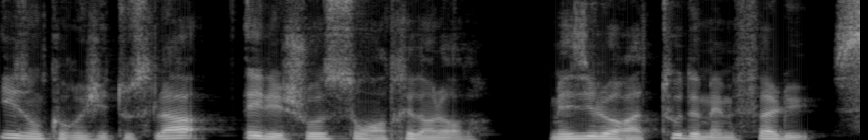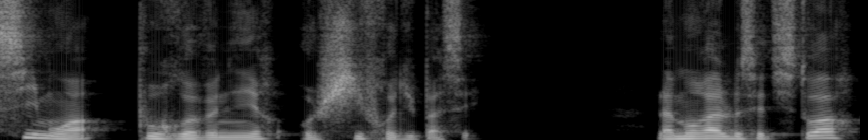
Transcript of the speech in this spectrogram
ils ont corrigé tout cela et les choses sont rentrées dans l'ordre. Mais il aura tout de même fallu 6 mois pour revenir aux chiffres du passé. La morale de cette histoire,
